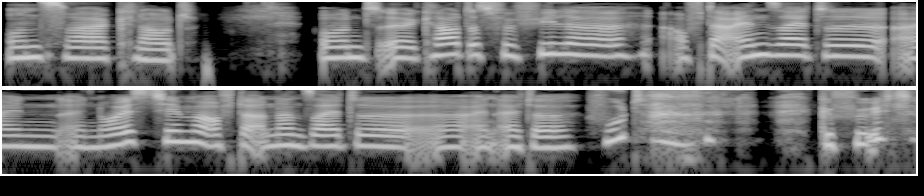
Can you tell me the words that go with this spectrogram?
und zwar Cloud. Und äh, Cloud ist für viele auf der einen Seite ein, ein neues Thema, auf der anderen Seite äh, ein alter Hut, gefühlt.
